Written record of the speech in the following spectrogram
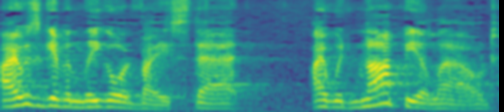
I was given legal advice that I would not be allowed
